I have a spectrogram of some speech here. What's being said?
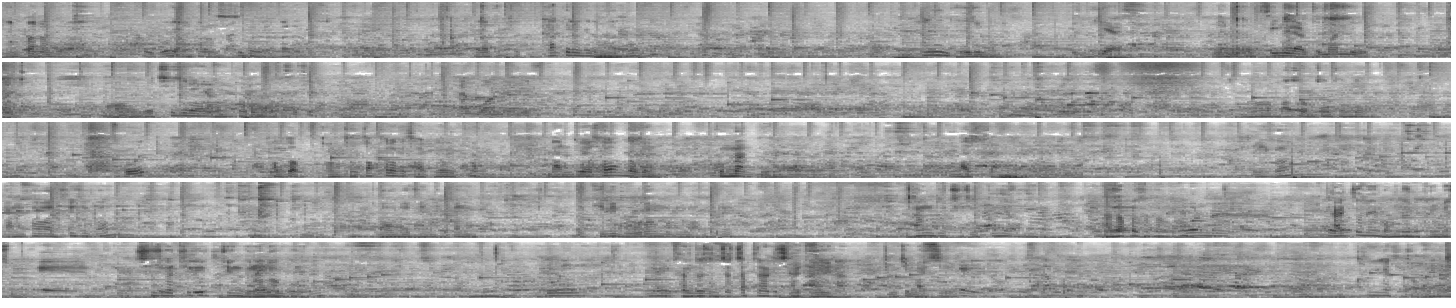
인바나나 그리고 양파랑 수수가 인바나 내가 따끈하게 나와서 향은 되게 좀 나. Yes, similar to mandu. 아 이거 치즈랑 양파로 먹어. Have one of this. 아 맛이 엄청 좋네요 Good. 감도 엄청 짭짤하게 잘 배어있고 만두의 서양 버전 군만두. 맛있어. 그리고 양파와 치즈가 어우러진 약간 김이 모락모락 나는데 향도 진짜 끝내줍니다. 바삭바삭하고 깔끔히 먹는 그런 맛입니다. 치즈가 찌릿찌릿 늘어나고 간도 진짜 짭짤하게 잘 되어있네 엄청 맛있어요. 크기가 진짜 어마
